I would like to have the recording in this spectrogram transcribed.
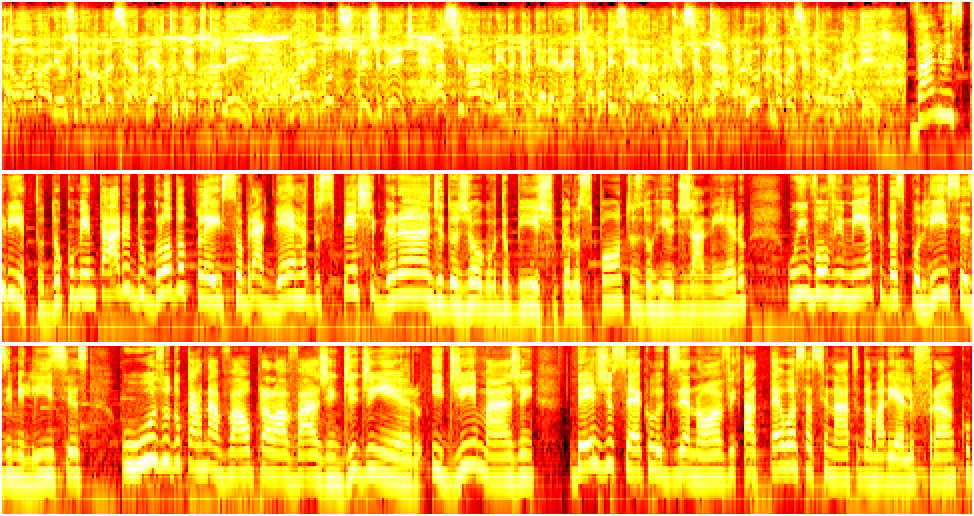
então vai valer. O envelopes vai ser aberto dentro da lei. Agora, todos os presidentes assinaram a lei da cadeira elétrica. Agora eles erraram, não quer sentar? Eu que não vou sentar no lugar deles. Vale o escrito, documentário do Globoplay sobre a guerra dos peixes grandes do jogo do bicho pelos pontos do Rio de Janeiro, o envolvimento das polícias e milícias, o uso do carnaval para lavagem de dinheiro e de imagem desde o século XIX até o assassinato da Marielle Franco,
